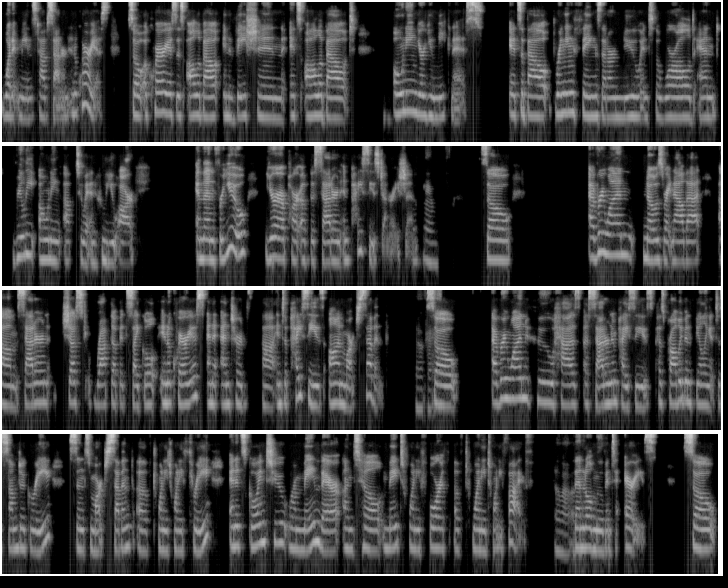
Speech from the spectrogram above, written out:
what it means to have Saturn in Aquarius. So Aquarius is all about innovation, it's all about owning your uniqueness. It's about bringing things that are new into the world and really owning up to it and who you are. And then for you, you're a part of the Saturn and Pisces generation. So everyone knows right now that um, Saturn just wrapped up its cycle in Aquarius and it entered uh, into Pisces on March 7th. Okay. So everyone who has a Saturn in Pisces has probably been feeling it to some degree since March 7th of 2023 and it's going to remain there until May 24th of 2025. Oh wow. Okay. Then it'll move into Aries. So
